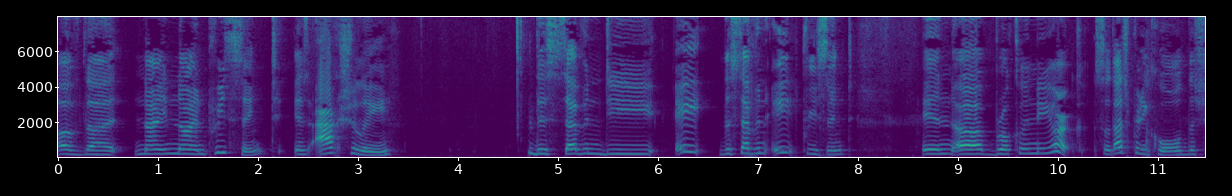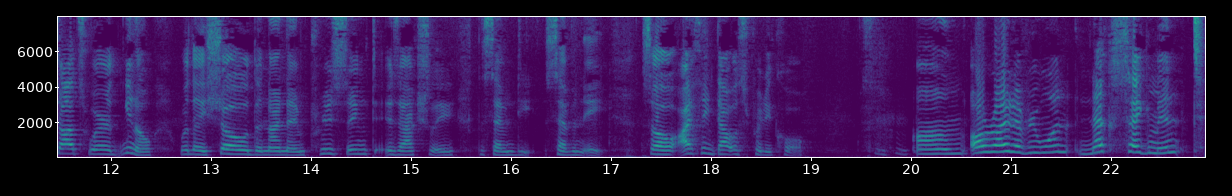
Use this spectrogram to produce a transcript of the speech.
of the 99 precinct is actually the 78 the 78 precinct in uh, Brooklyn, New York. So that's pretty cool. The shots where, you know, where they show the 99 precinct is actually the 778. So I think that was pretty cool. Um all right everyone, next segment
